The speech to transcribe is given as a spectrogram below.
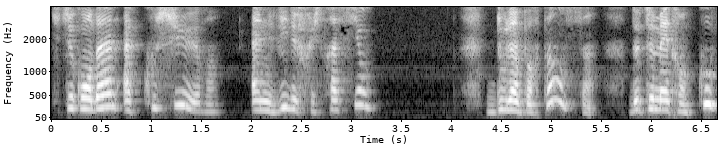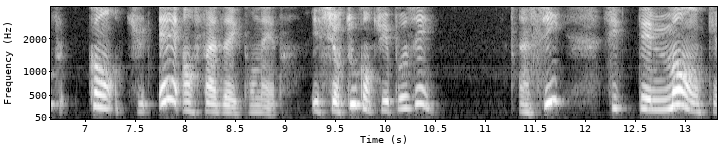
tu te condamnes à coup sûr à une vie de frustration. D'où l'importance de te mettre en couple quand tu es en phase avec ton être et surtout quand tu es posé. Ainsi, si tes manques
